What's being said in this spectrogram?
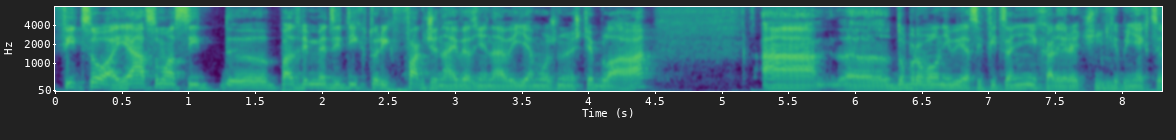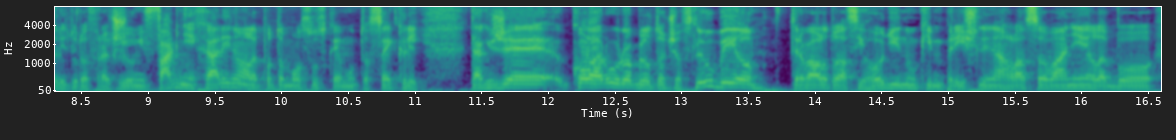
Fico a ja som asi e, patrím medzi tých, ktorých fakt, že najviac nenávidia, možno ešte Blaha a e, dobrovoľne by asi Fica nenechali rečniť, keby nechceli tú rozprávať. Čiže oni fakt nechali, no ale potom Osuskému to sekli. Takže Kolár urobil to, čo slúbil, trvalo to asi hodinu, kým prišli na hlasovanie, lebo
